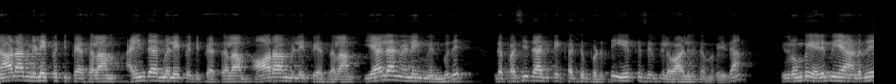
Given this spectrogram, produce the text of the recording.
நாலாம் நிலை பற்றி பேசலாம் ஐந்தாம் நிலை பற்றி பேசலாம் ஆறாம் நிலை பேசலாம் ஏழாம் நிலை என்பது இந்த பசிதாகத்தை கட்டுப்படுத்தி இயற்கை சக்தியில் வாழ்கின்ற முறை தான் இது ரொம்ப எளிமையானது.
